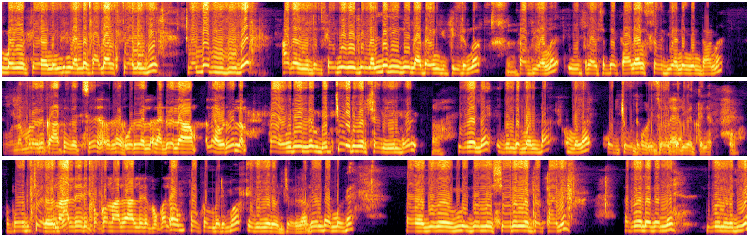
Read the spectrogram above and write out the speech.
മഴയൊക്കെ ആണെങ്കിൽ നല്ല കാലാവസ്ഥയാണെങ്കിൽ നല്ല രീതിയിൽ കിട്ടും കഴിഞ്ഞ ദിവസം നല്ല രീതിയിൽ ആദായം കിട്ടിയിരുന്ന കാപ്പിയാണ്. ഈ പ്രാവശ്യത്തെ കാലാവസ്ഥ വ്യതിയാനം കൊണ്ടാണ് നമ്മളൊരു കാപ്പി വെച്ച് ഒരു ഒരു കൊല്ലം രണ്ടു കൊല്ലം അല്ല ഒരു കൊല്ലം. ആ ഒരു കൊല്ലം വെച്ച് ഒരു വർഷം കഴിയുമ്പോൾ. ഇതുപോലെ ഇതിന്റെ മണ്ട നമ്മൾ ഒടിച്ചു കൊടുക്കും. പരുവത്തിന്. അപ്പൊ ഒടിച്ചു നാലടി നാലരടി പൊക്കം നാല് നാലരടി പൊക്കം പൊക്കം വരുമ്പോ ഇതിങ്ങനെ ഒടിച്ചു കൊടുക്കും. അതുകൊണ്ട് നമുക്ക് ഇത് ഇതിന് ശീലങ്ങൾ പൊട്ടാനും അതുപോലെ തന്നെ ഇതിന് വലിയ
